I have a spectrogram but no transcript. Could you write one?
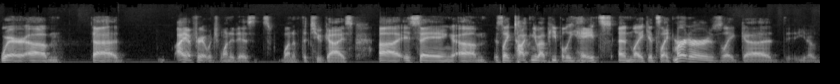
where um, uh, I forget which one it is. It's one of the two guys. Uh, is saying um, is like talking about people he hates, and like it's like murderers, like uh, you know,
